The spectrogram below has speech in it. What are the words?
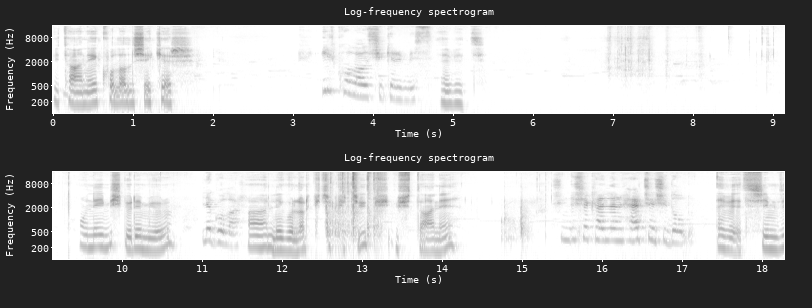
Bir tane kolalı şeker. İlk kolalı şekerimiz. Evet. O neymiş göremiyorum. Legolar. Ha legolar küçük küçük. Üç tane. Şimdi şekerlerin her çeşidi oldu. Evet, şimdi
